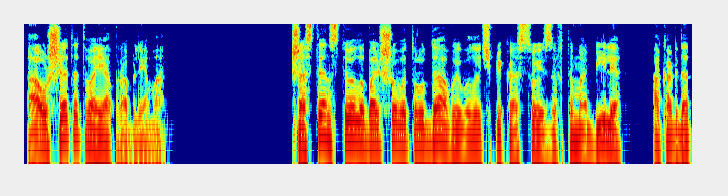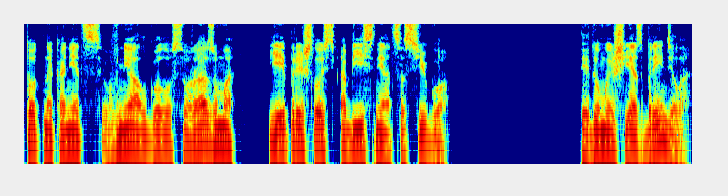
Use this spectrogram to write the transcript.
А уж это твоя проблема. Шастен стоило большого труда выволочь Пикассо из автомобиля, а когда тот, наконец, внял голосу разума, ей пришлось объясняться с Юго. «Ты думаешь, я сбрендила?»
